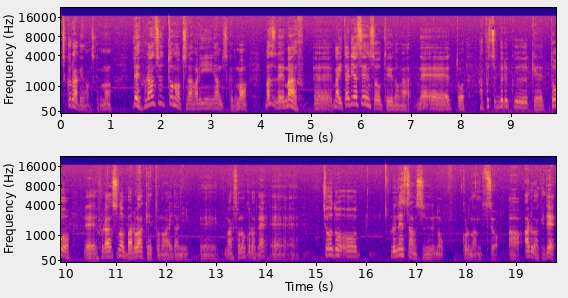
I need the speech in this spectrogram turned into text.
作るわけなんですけども。でフランスとのつながりなんですけども。まずね、まあえー、まあ、イタリア戦争というのがね、えーと、ハプスブルク家と、えー、フランスのバルア家との間に、えまあ、その頃ね、えちょうどルネッサンスの頃なんですよ。ああるわけで。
